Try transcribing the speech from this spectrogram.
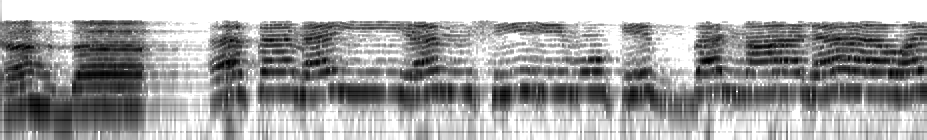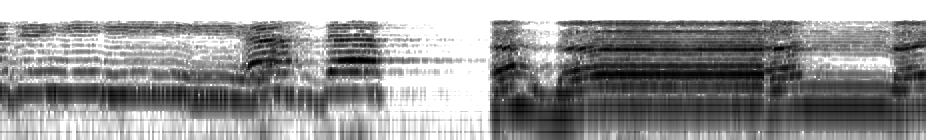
أهدى أفمن يمشي مكبا على وجهه أهدى. أهدى أمن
